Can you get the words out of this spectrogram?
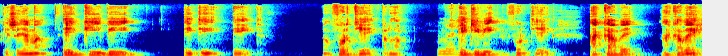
que se llama AKB88. No, 48, perdón. Vale. AKB48. AKB, AKB,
